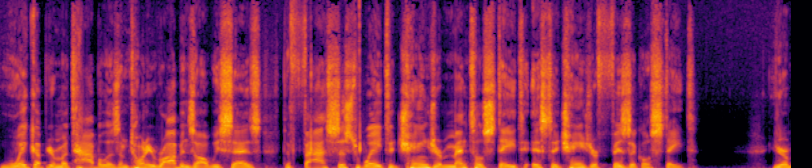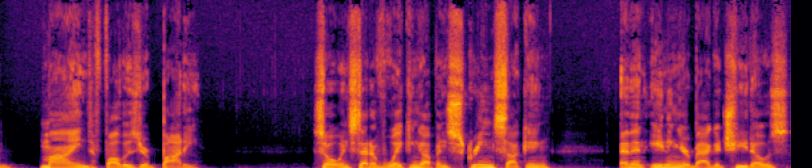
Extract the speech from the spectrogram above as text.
Wake up your metabolism. Tony Robbins always says the fastest way to change your mental state is to change your physical state. Your mind follows your body. So instead of waking up and screen sucking and then eating your bag of Cheetos,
